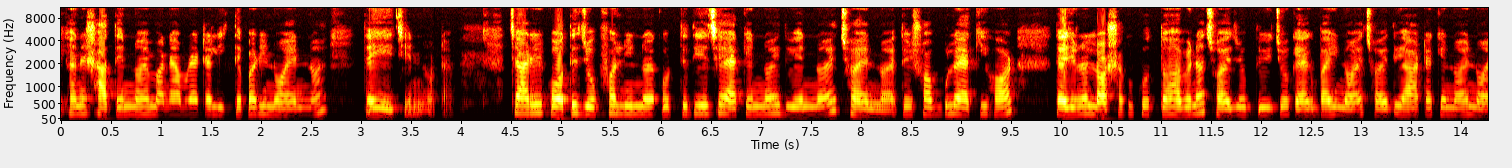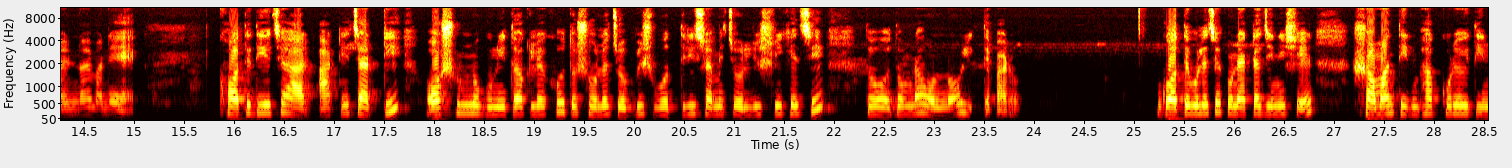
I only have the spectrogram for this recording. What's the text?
এখানে সাতের নয় মানে আমরা এটা লিখতে পারি নয়ের নয়, তাই এই চিহ্নটা। চারের কতে যোগফল নির্ণয় করতে দিয়েছে একের নয়, দুইয়ের নয়, ছয়ের নয়। তো সবগুলো একই হর, তাই জন্য লসাগু করতে হবে না। ছয় যোগ দুই যোগ এক বাই নয়, ছয় দিয়ে আট একে নয়, নয়ের নয় মানে এক। খতে দিয়েছে আর আটে চারটি অশূন্য গুণিতক লেখো। তো ষোলো, চব্বিশ, বত্রিশ আমি চল্লিশ লিখেছি। তো তোমরা অন্য লিখতে পারো। গতে বলেছে কোন একটা জিনিসের সমান তিন ভাগ করে ওই তিন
